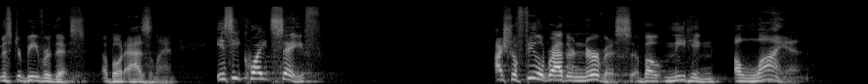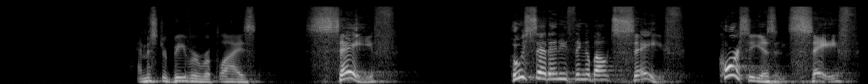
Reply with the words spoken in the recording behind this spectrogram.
Mr. Beaver this about Aslan Is he quite safe? I shall feel rather nervous about meeting a lion. And Mr. Beaver replies, Safe? Who said anything about safe? Of course he isn't safe,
